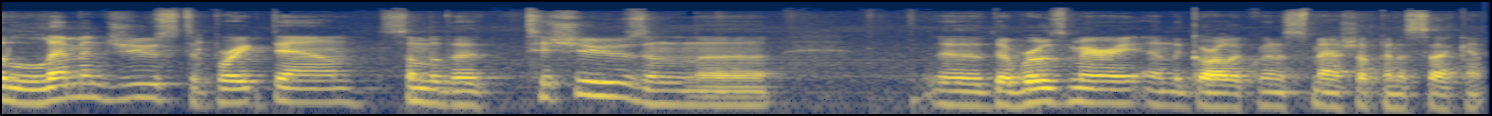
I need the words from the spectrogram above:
little lemon juice to break down some of the tissues and the, the, the rosemary and the garlic we're going to smash up in a second.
